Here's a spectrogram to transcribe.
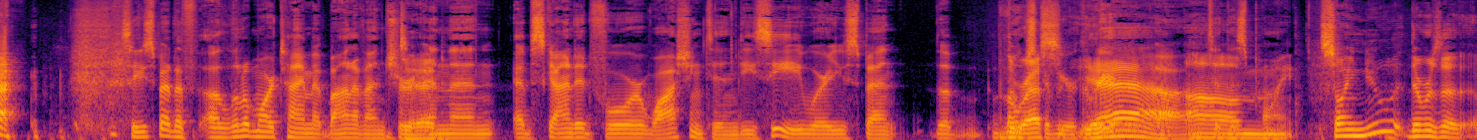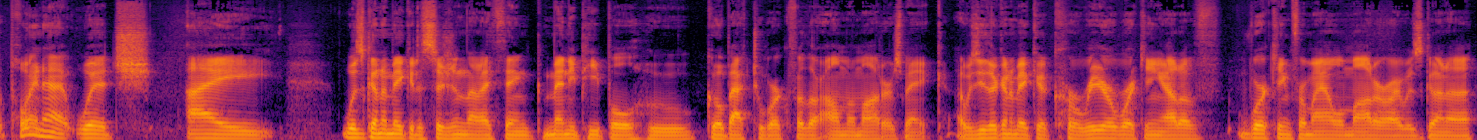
so you spent a, a, little more time at Bonaventure Did. and then absconded for Washington, D.C., where you spent the, the rest, of your career yeah, uh, to this um, point. So I knew there was a point at which I was going to make a decision that I think many people who go back to work for their alma maters make. I was either going to make a career working out of working for my alma mater, I was going to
